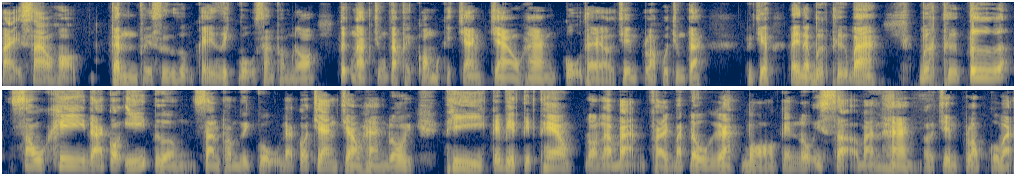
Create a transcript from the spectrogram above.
tại sao họ cần phải sử dụng cái dịch vụ sản phẩm đó. Tức là chúng ta phải có một cái trang chào hàng cụ thể ở trên blog của chúng ta. Được chưa? Đây là bước thứ ba. Bước thứ tư sau khi đã có ý tưởng sản phẩm dịch vụ, đã có trang chào hàng rồi, thì cái việc tiếp theo đó là bạn phải bắt đầu gạt bỏ cái nỗi sợ bán hàng ở trên blog của bạn.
